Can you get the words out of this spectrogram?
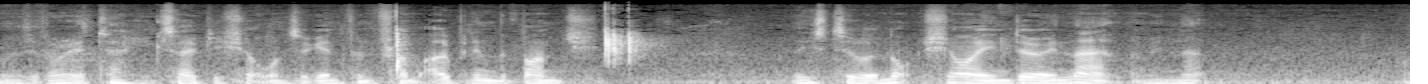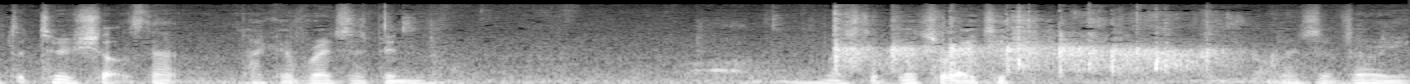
There's a very attacking safety shot once again from Trump opening the bunch. These two are not shy in doing that. I mean, that after two shots, that pack of reds has been almost obliterated. Reds are very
